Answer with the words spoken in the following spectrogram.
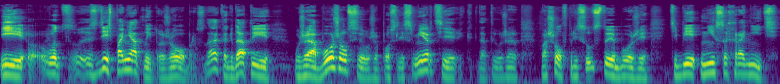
И вот здесь понятный тоже образ, да, когда ты уже обожился, уже после смерти, когда ты уже вошел в присутствие Божье, тебе не сохранить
